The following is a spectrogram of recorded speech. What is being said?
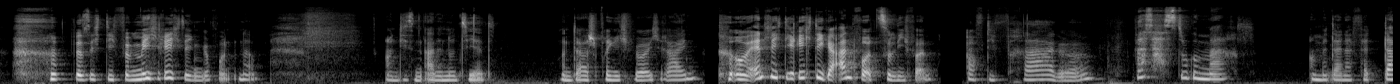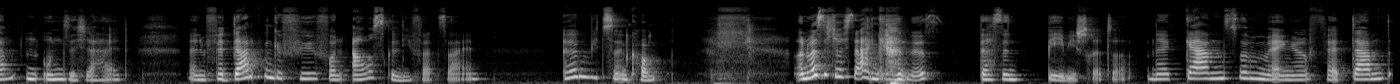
bis ich die für mich richtigen gefunden habe. Und die sind alle notiert. Und da springe ich für euch rein, um endlich die richtige Antwort zu liefern. Auf die Frage, was hast du gemacht, um mit deiner verdammten Unsicherheit, deinem verdammten Gefühl von ausgeliefert sein, irgendwie zu entkommen? Und was ich euch sagen kann, ist, das sind Babyschritte. Eine ganze Menge verdammt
